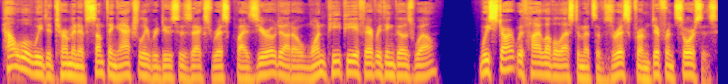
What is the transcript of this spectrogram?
How will we determine if something actually reduces X risk by 0.01 pp if everything goes well? We start with high level estimates of risk from different sources,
